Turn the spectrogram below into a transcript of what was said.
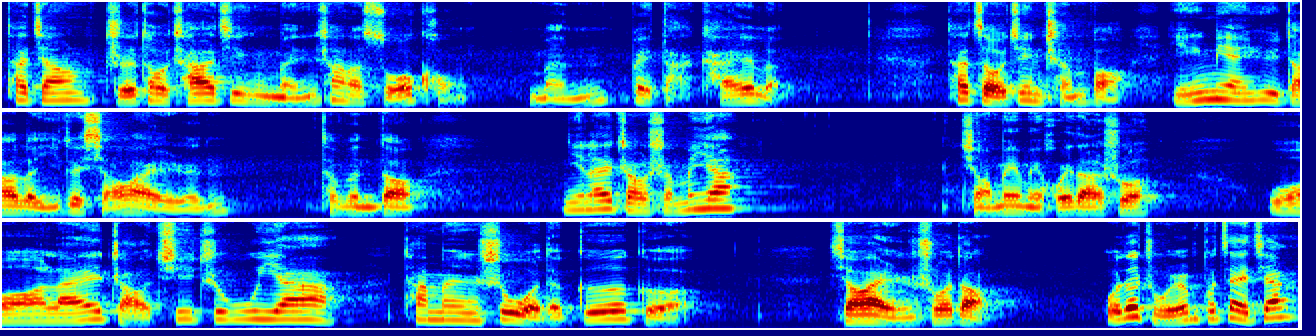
他将指头插进门上的锁孔，门被打开了。他走进城堡，迎面遇到了一个小矮人。他问道：“你来找什么呀？”小妹妹回答说：“我来找七只乌鸦，他们是我的哥哥。”小矮人说道：“我的主人不在家，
